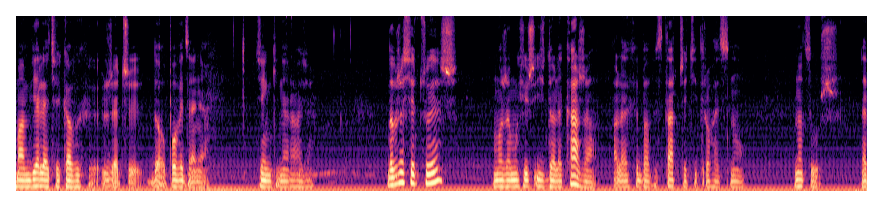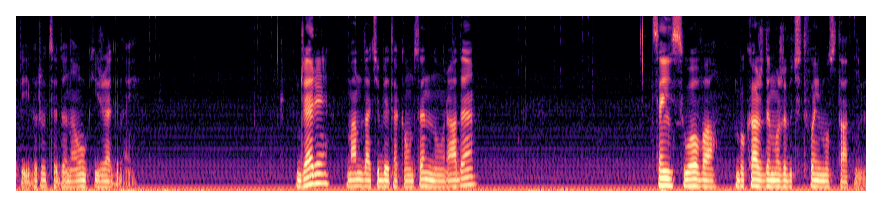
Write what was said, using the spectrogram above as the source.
Mam wiele ciekawych rzeczy do opowiedzenia. Dzięki na razie. Dobrze się czujesz? Może musisz iść do lekarza, ale chyba wystarczy ci trochę snu. No cóż, lepiej wrócę do nauki, żegnaj. Jerry, mam dla ciebie taką cenną radę. Ceń słowa, bo każde może być twoim ostatnim.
